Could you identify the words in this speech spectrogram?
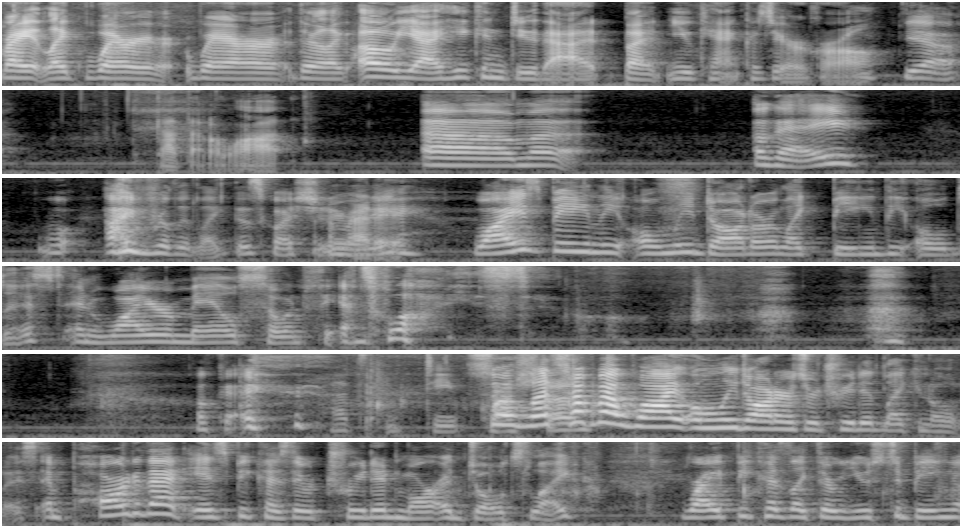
Right. Like where where they're like, oh yeah, he can do that, but you can't because you're a girl. yeah Got that a lot. Um. Okay. I really like this question. I'm ready? ready. Why is being the only daughter like being the oldest, and why are males so infantilized? okay. That's a deep. So let's talk about why only daughters are treated like an oldest. And part of that is because they're treated more adults like, right? Because like they're used to being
